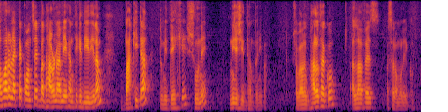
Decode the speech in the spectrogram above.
ওভারঅল একটা কনসেপ্ট বা ধারণা আমি এখান থেকে দিয়ে দিলাম, বাকিটা তুমি দেখে, শুনে নিজে সিদ্ধান্ত নিবা। সবাই অনেক ভালো থাকো। আল্লাহ হাফেজ। আসসালামু আলাইকুম।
